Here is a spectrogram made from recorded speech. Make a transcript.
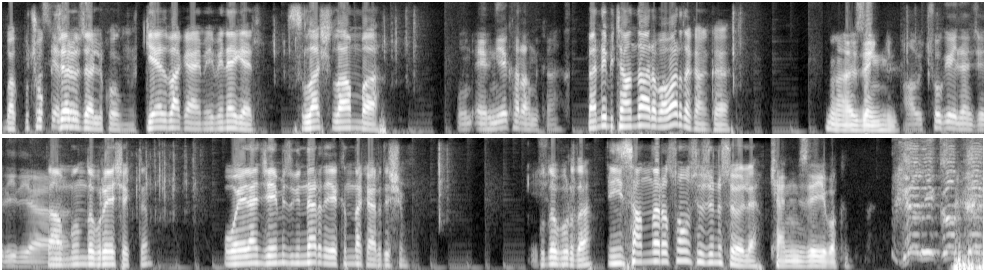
Bak bu çok Nasıl güzel yapıyoruz? özellik olmuş. Gel bakayım evine gel. Slash lamba. Oğlum ev niye karanlık ha? Bende bir tane daha araba var da kanka. Ha zengin. Abi çok eğlenceliydi ya. Tamam bunu da buraya çektim. O eğleneceğimiz günler de yakında kardeşim. Bu da burada. İnsanlara son sözünü söyle. Kendinize iyi bakın. Helikopter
